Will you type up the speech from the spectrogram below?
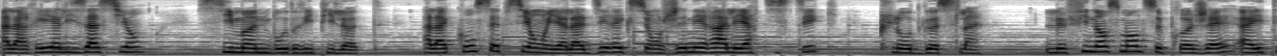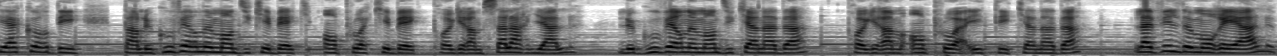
À la réalisation, Simone Baudry-Pilote. À la conception et à la direction générale et artistique, Claude Gosselin. Le financement de ce projet a été accordé par le gouvernement du Québec Emploi Québec Programme salarial, le gouvernement du Canada Programme Emploi Été Canada, la Ville de Montréal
